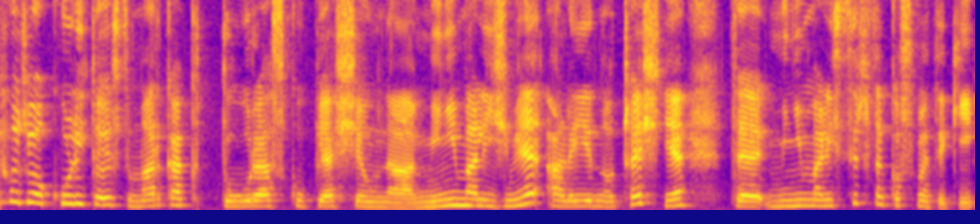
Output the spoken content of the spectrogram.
jeżeli chodzi o Kuli, to jest marka, która skupia się na minimalizmie, ale jednocześnie te minimalistyczne kosmetyki,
